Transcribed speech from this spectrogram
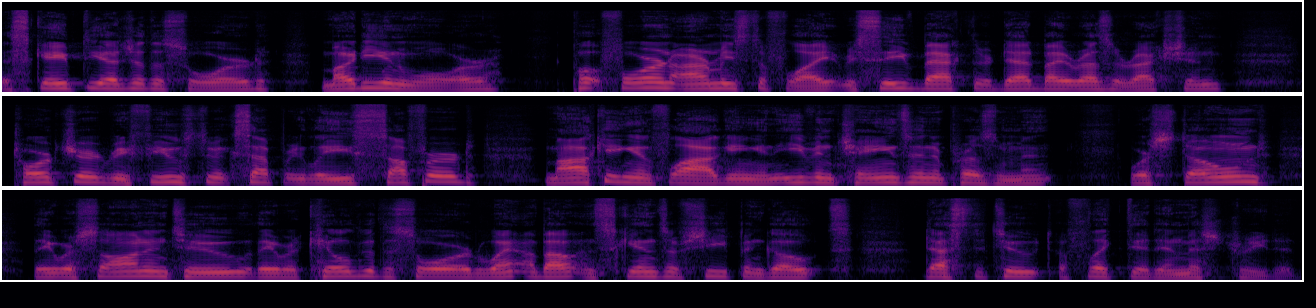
escaped the edge of the sword, mighty in war put foreign armies to flight, received back their dead by resurrection, tortured, refused to accept release, suffered mocking and flogging, and even chains and imprisonment, were stoned, they were sawn in two, they were killed with the sword, went about in skins of sheep and goats, destitute, afflicted, and mistreated.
